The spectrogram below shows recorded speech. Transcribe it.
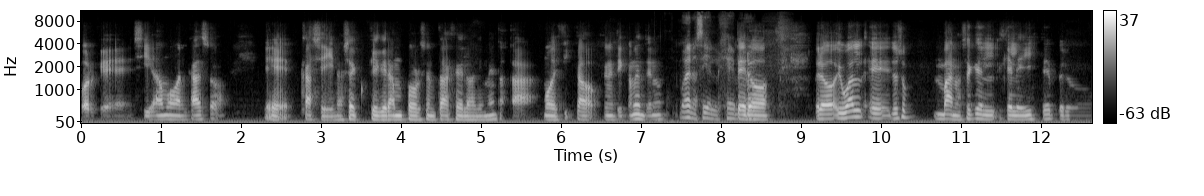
porque si vamos al caso, eh, casi no sé qué gran porcentaje de los alimentos está modificado genéticamente, ¿no? Bueno, sí, el gen. Pero, pero igual, eh, yo bueno, sé que, que leíste, pero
